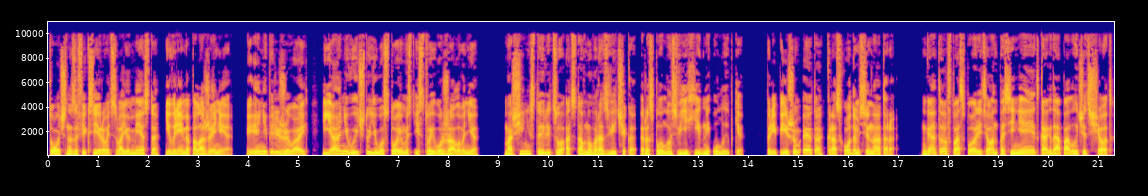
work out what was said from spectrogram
точно зафиксировать свое место и время положения. И не переживай, я не вычту его стоимость из твоего жалования». Морщинистое лицо отставного разведчика расплылось в ехидной улыбке. «Припишем это к расходам сенатора. Готов поспорить, он посинеет, когда получит счет».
